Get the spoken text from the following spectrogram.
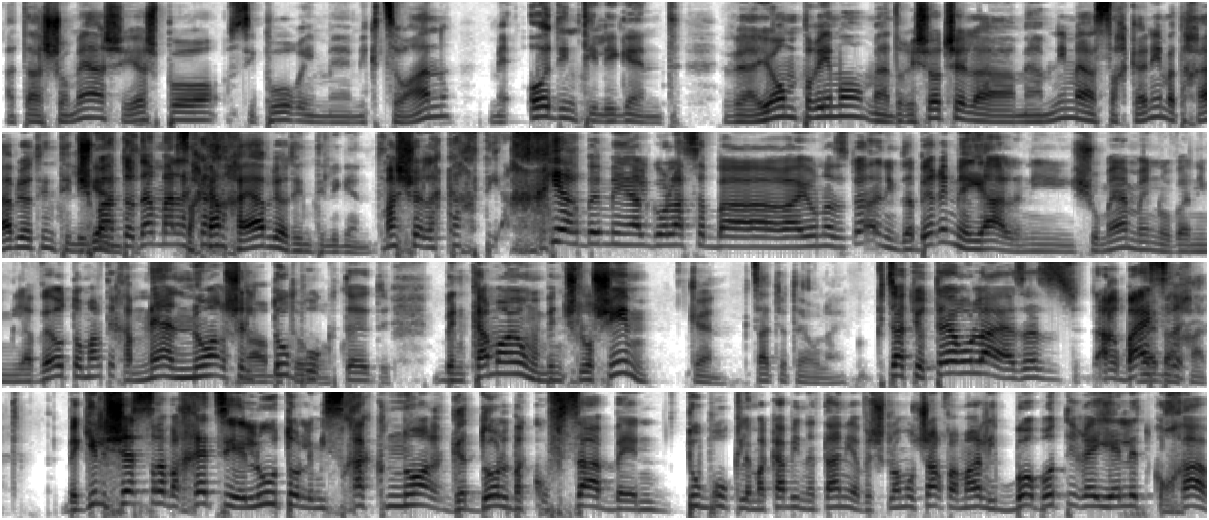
אתה שומע שיש פה סיפור עם אה, מקצוען מאוד אינטליגנט, והיום פרימו, מהדרישות של המאמנים מהשחקנים, אתה חייב להיות אינטליגנט. שמע, אתה יודע מה שחקן לקח- חייב להיות אינטליגנט. מה שלקחתי הכי הרבה מאייל גולסה בריאיון הזה, אתה יודע, אני מדבר עם אייל, אני שומע ממנו ואני מלווה אותו, אמרתי לך, מהנוער של טוברוק, ת- ת- בן כמה היום? בן 30? כן, קצת יותר אולי. קצת יותר אולי, אז, אז 14. אולי באחת. בגיל 16 וחצי העלו אותו למשחק נוער גדול בקופסה בין טוברוק למכבי נתניה, ושלמה שרף אמר לי, בוא, בוא תראה ילד כוכב,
